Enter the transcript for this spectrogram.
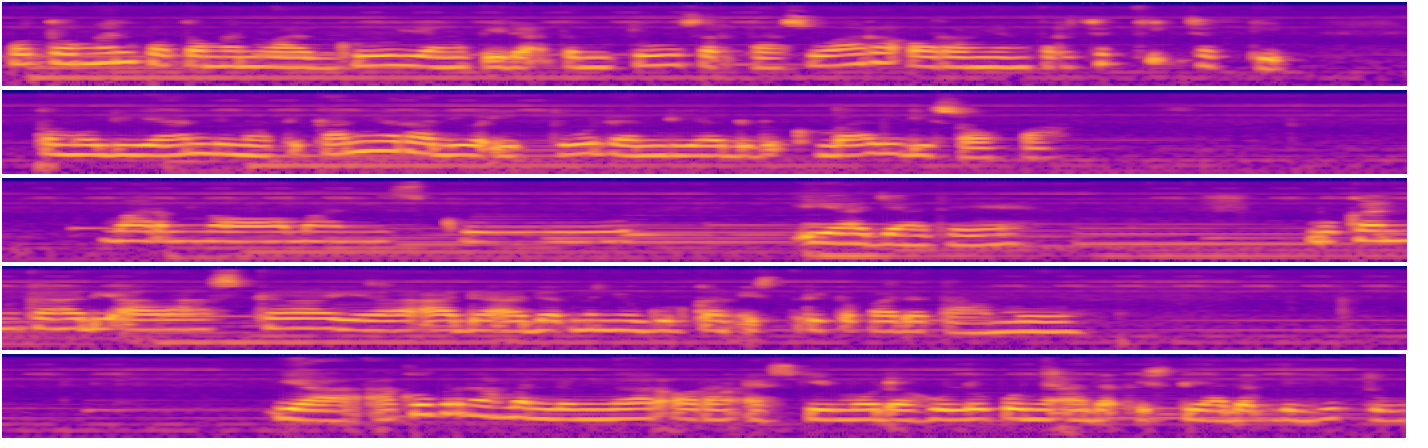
Potongan-potongan lagu yang tidak tentu serta suara orang yang tercekik-cekik. Kemudian dimatikannya radio itu dan dia duduk kembali di sofa. Marno manisku, iya jade. Bukankah di Alaska ya ada adat menyuguhkan istri kepada tamu? Ya, aku pernah mendengar orang Eskimo dahulu punya adat istiadat begitu.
